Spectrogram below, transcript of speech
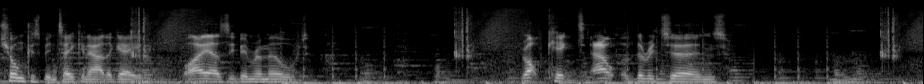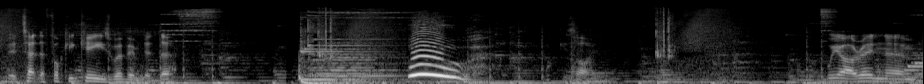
Chunk has been taken out of the game? Why has he been removed? Drop kicked out of the returns. They take the fucking keys with him, did they? Woo! Fuck is on. We are in um,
